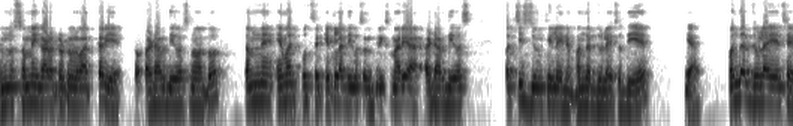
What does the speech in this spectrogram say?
એમનો સમયગાળો ટોટલ વાત કરીએ તો અઢાર દિવસનો હતો. તમને એમ જ પૂછશે કેટલા દિવસ અંતરિક્ષમાં રહ્યા? અઢાર દિવસ. પચીસ જૂનથી લઈને પંદર જુલાઈ સુધી એ ગયા પંદર જુલાઈ છે,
